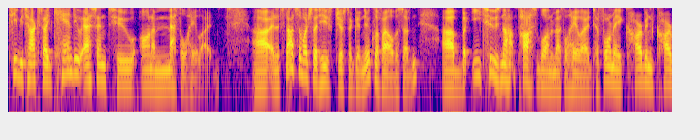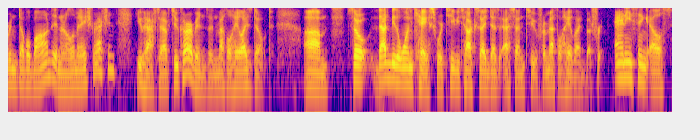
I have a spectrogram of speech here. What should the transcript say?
T-butoxide can do SN2 on a methyl halide. Uh, and it's not so much that he's just a good nucleophile all of a sudden, uh, but E2 is not possible on a methyl halide. To form a carbon-carbon double bond in an elimination reaction, you have to have two carbons, and methyl halides don't. Um, so that'd be the one case where T-butoxide does SN2 for methyl halide, but for anything else,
